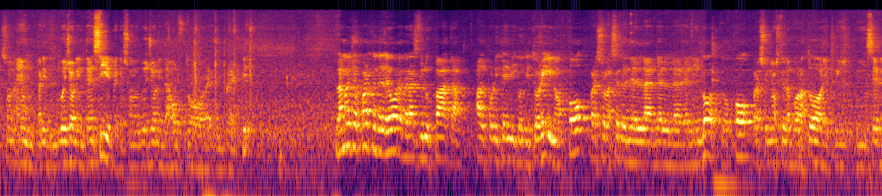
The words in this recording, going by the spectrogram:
sono, è un periodo di due giorni intensivi perché sono due giorni da otto ore completi. La maggior parte delle ore verrà sviluppata al Politecnico di Torino o presso la sede del, del, del Lingotto o presso i nostri laboratori qui, qui in sede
